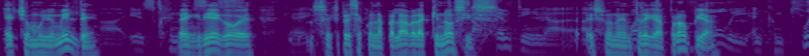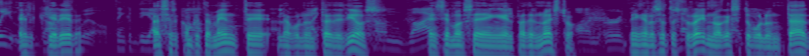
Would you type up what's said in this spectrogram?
hecho muy humilde. En griego eh, se expresa con la palabra kenosis. Es una entrega propia, el querer hacer completamente la voluntad de Dios. Pensemos en el Padre Nuestro. Venga a nosotros tu reino, hágase tu voluntad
